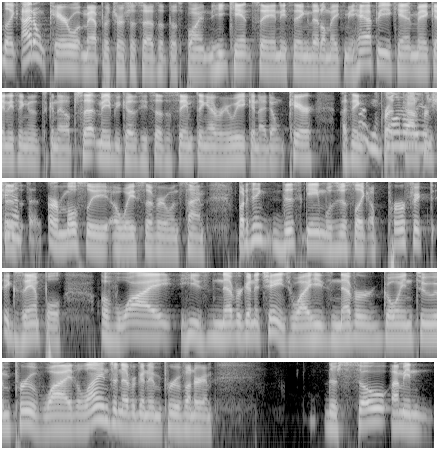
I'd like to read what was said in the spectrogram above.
like I don't care what Matt Patricia says at this point. He can't say anything that'll make me happy. He can't make anything that's going to upset me because he says the same thing every week, and I don't care. I think you've press blown all your conferences are mostly a waste of everyone's time. But I think this game was just like a perfect example of why he's never going to change, why he's never going to improve, why the Lions are never going to improve under him. They're so, I mean,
